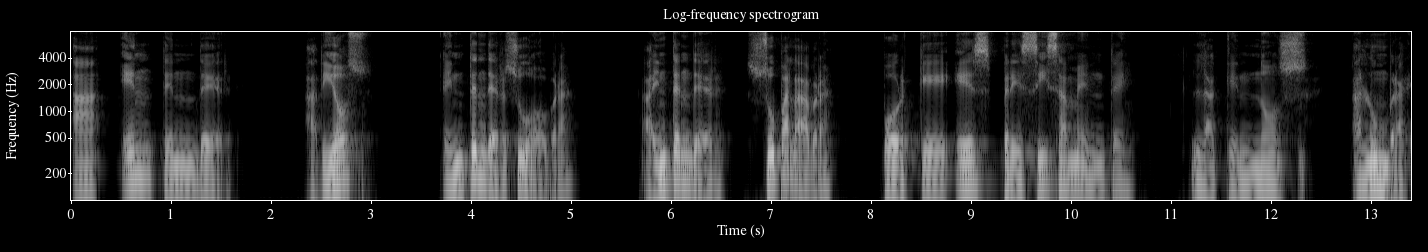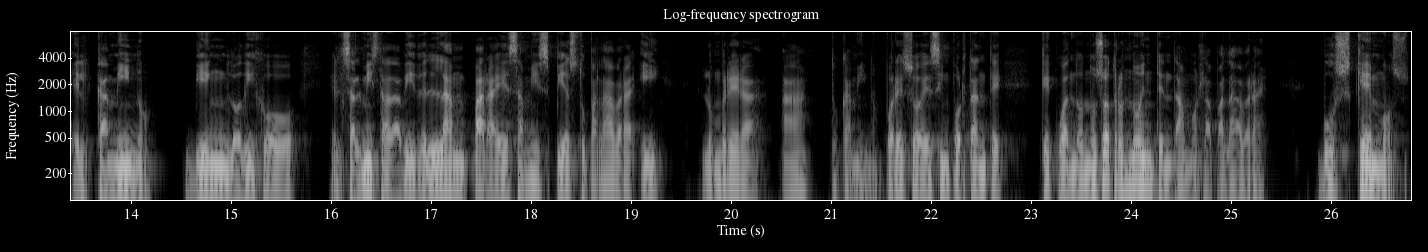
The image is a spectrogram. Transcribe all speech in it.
a entender a Dios, entender su obra, a entender su palabra, porque es precisamente la que nos alumbra el camino. Bien lo dijo el salmista David, lámpara es a mis pies tu palabra y lumbrera a tu camino. Por eso es importante que cuando nosotros no entendamos la palabra, busquemos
